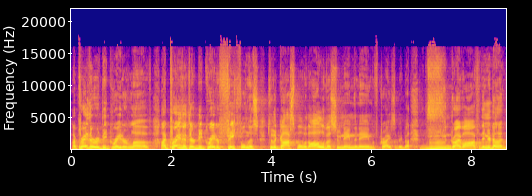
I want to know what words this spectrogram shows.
I pray there would be greater love. I pray that there'd be greater faithfulness to the gospel with all of us who name the name of Christ at Big Valley and drive off, and then you're done.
